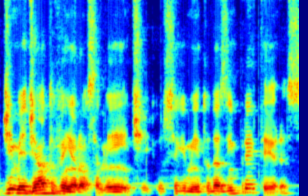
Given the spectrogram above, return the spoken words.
de imediato vem à nossa mente o segmento das empreiteiras,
